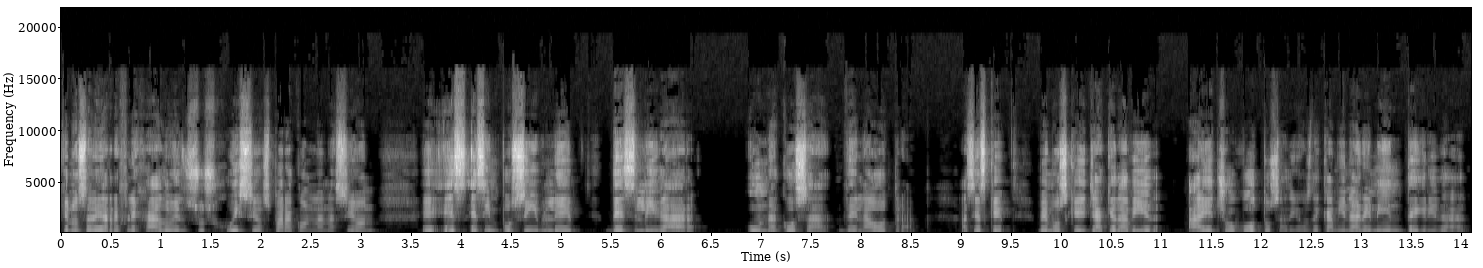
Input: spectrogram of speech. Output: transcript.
que no se vea reflejado en sus juicios para con la nación. Eh, es, es imposible desligar una cosa de la otra. Así es que vemos que ya que David ha hecho votos a Dios de caminar en integridad,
